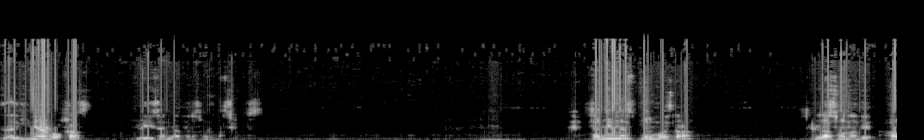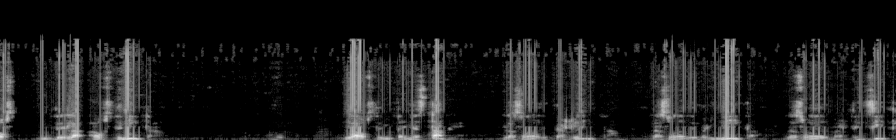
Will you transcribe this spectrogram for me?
las líneas rojas me dicen las transformaciones. También me muestra la zona de, de la austenita, la austenita inestable, la zona de perlita, la zona de vainita, la zona de martencita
